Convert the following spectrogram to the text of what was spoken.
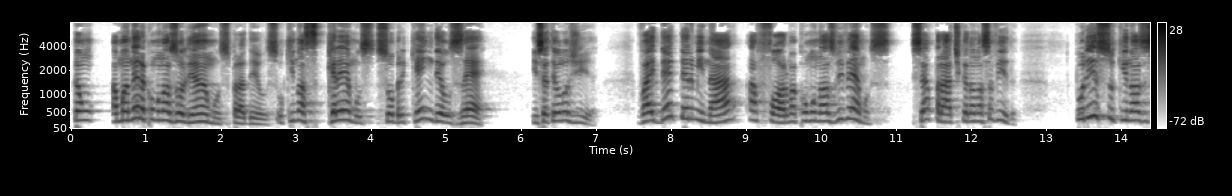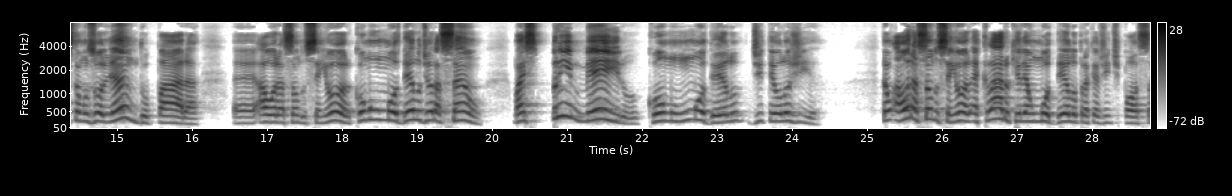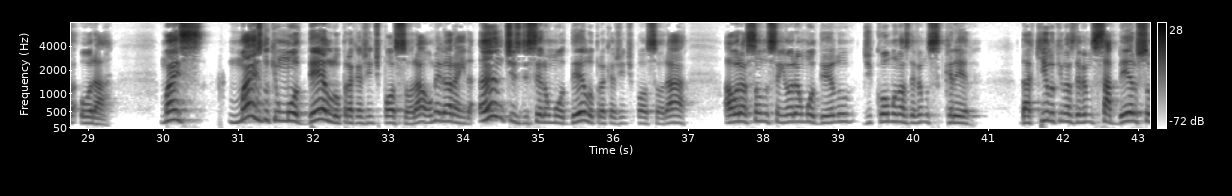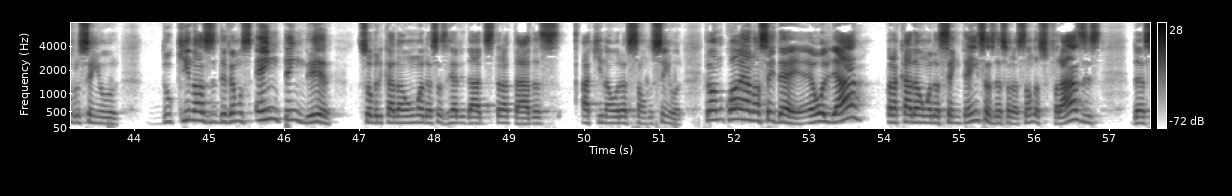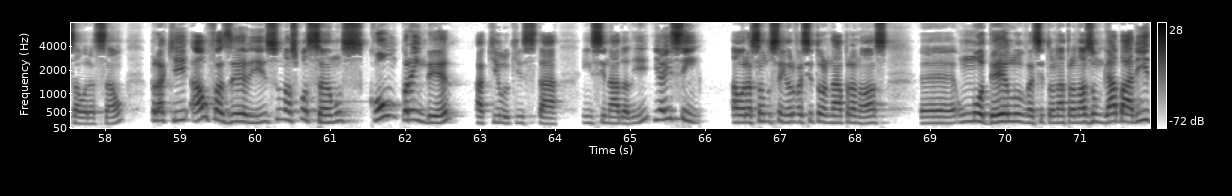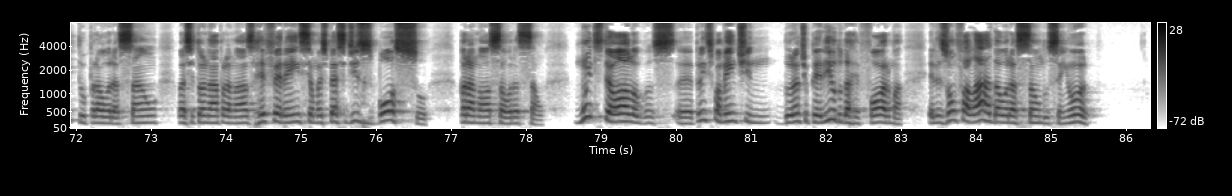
Então, a maneira como nós olhamos para Deus, o que nós cremos sobre quem Deus é, isso é teologia, vai determinar a forma como nós vivemos. Isso é a prática da nossa vida. Por isso que nós estamos olhando para é, a oração do Senhor como um modelo de oração, mas primeiro como um modelo de teologia. Então, a oração do Senhor, é claro que ele é um modelo para que a gente possa orar. Mas, mais do que um modelo para que a gente possa orar, ou melhor ainda, antes de ser um modelo para que a gente possa orar, a oração do Senhor é um modelo de como nós devemos crer, daquilo que nós devemos saber sobre o Senhor, do que nós devemos entender sobre cada uma dessas realidades tratadas aqui na oração do Senhor. Então, qual é a nossa ideia? É olhar para cada uma das sentenças dessa oração, das frases dessa oração, para que, ao fazer isso, nós possamos compreender aquilo que está ensinado ali, e aí sim, a oração do Senhor vai se tornar para nós é, um modelo, vai se tornar para nós um gabarito para a oração, vai se tornar para nós referência, uma espécie de esboço para a nossa oração. Muitos teólogos, eh, principalmente durante o período da reforma, eles vão falar da oração do Senhor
